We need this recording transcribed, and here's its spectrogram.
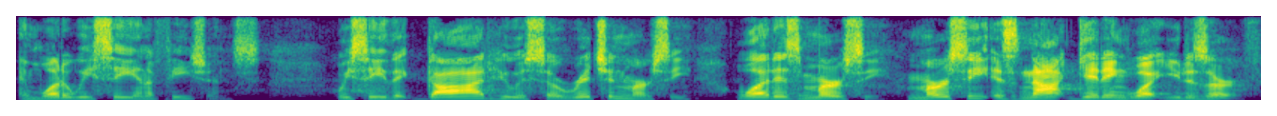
And what do we see in Ephesians? We see that God, who is so rich in mercy, what is mercy? Mercy is not getting what you deserve.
